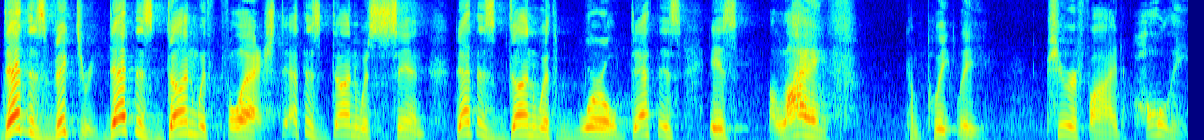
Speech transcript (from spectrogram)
Death is victory. Death is done with flesh. Death is done with sin. Death is done with world. Death is, is alive, completely purified, holy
